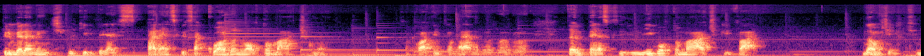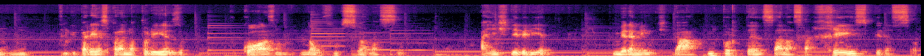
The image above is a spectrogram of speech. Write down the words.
Primeiramente, porque ele parece que ele se acorda no automático, né? Se acorda, tem que trabalhar, blá, blá, blá. então ele parece que ele liga o automático e vai. Não, gente, não, por que pareça para a natureza, o cosmos, não funciona assim. A gente deveria, primeiramente, dar importância à nossa respiração.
